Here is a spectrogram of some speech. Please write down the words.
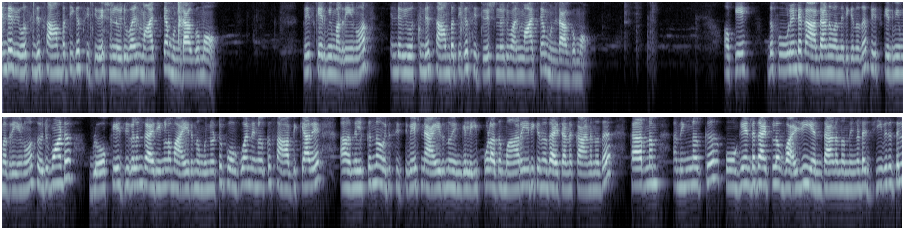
എന്റെ വ്യൂസിന്റെ സാമ്പത്തിക സിറ്റുവേഷനിൽ ഒരു മാറ്റം ഉണ്ടാകുമോ? പ്ലീസ് കെഡ്മി മദർ യൂണിവേഴ്സ് എന്റെ വ്യൂസിന്റെ സാമ്പത്തിക സിറ്റുവേഷനിൽ ഒരു വൻ മാറ്റം ഉണ്ടാകുമോ? ഓക്കെ ഇത് ഫൂളിന്റെ കാർഡാണ് വന്നിരിക്കുന്നത്. Please guide me mother universe ഒരുപാട് ബ്ലോക്കേജുകളും കാര്യങ്ങളും ആയിരുന്നു. മുന്നോട്ട് പോകുവാൻ നിങ്ങൾക്ക് സാധിക്കാതെ നിൽക്കുന്ന ഒരു സിറ്റുവേഷൻ ആയിരുന്നു എങ്കിൽ ഇപ്പോൾ അത് മാറിയിരിക്കുന്നതായിട്ടാണ് കാണുന്നത്. കാരണം നിങ്ങൾക്ക് പോകേണ്ടതായിട്ടുള്ള വഴി എന്താണെന്നും നിങ്ങളുടെ ജീവിതത്തിൽ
